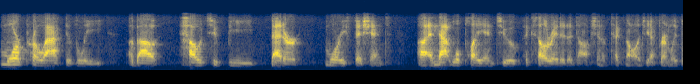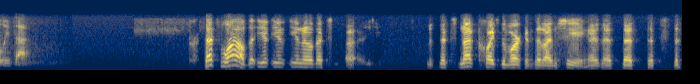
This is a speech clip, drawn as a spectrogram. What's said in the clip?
more proactively about how to be better, more efficient, uh, and that will play into accelerated adoption of technology. I firmly believe that. that's wild. You you you know that's uh, that's not quite the market that I'm seeing. That that that's that's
